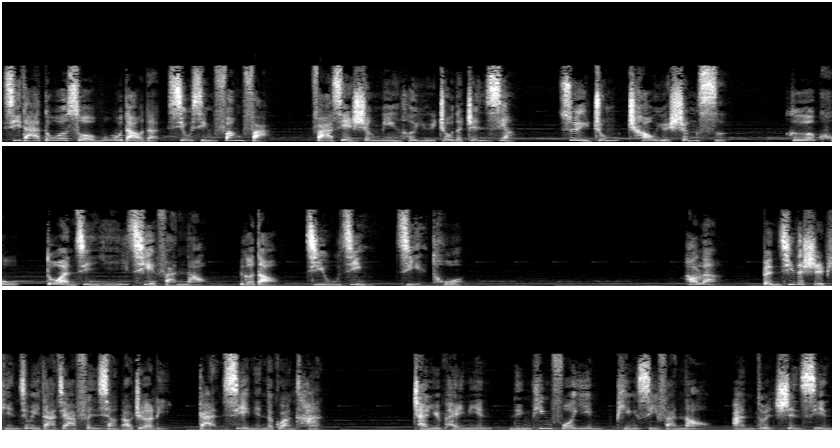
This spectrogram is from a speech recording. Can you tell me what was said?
悉达多所悟到的修行方法，发现生命和宇宙的真相，最终超越生死，何苦断尽一切烦恼，得到究竟解脱。好了，本期的视频就为大家分享到这里，感谢您的观看。禅语陪您聆听佛音，平息烦恼，安顿身心。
